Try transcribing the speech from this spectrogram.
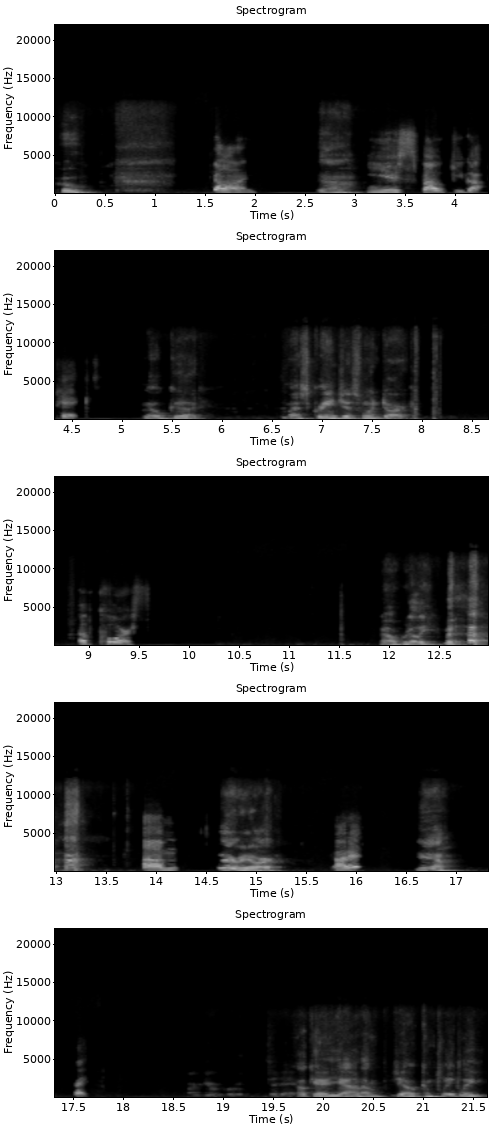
Who? John, Yeah. you spoke. You got picked. No good. My screen just went dark. Of course. Oh, really? Um, there we are. got it? Yeah. Right. Okay. Yeah. And I'm, you know, completely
